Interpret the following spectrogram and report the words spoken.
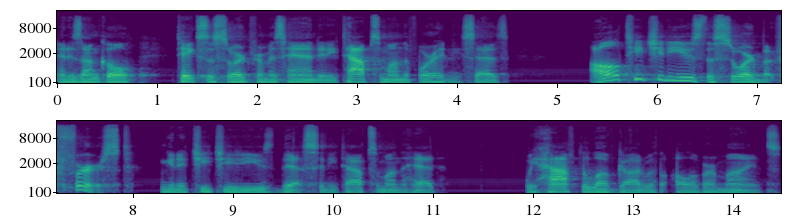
and his uncle takes the sword from his hand and he taps him on the forehead and he says, I'll teach you to use the sword, but first, I'm going to teach you to use this. And he taps him on the head. We have to love God with all of our minds.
